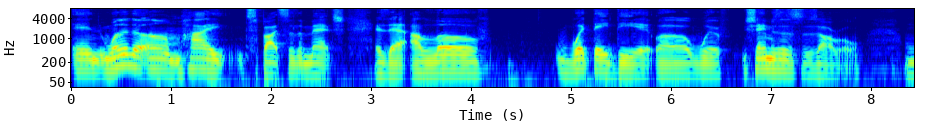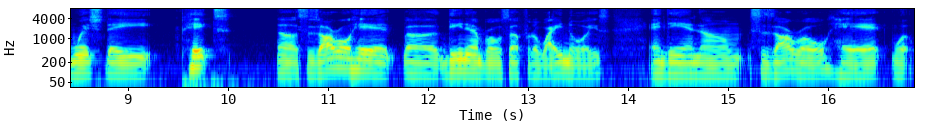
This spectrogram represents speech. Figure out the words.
and one of the um high spots of the match is that I love what they did uh with Sheamus and Cesaro which they picked. Uh, Cesaro had uh, Dean Ambrose up for the white noise, and then um, Cesaro had what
